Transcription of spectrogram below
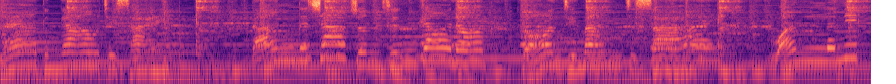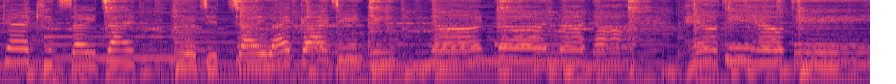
และต้องเอาใจใส่ ตั้งแต่เช้าจนถึงเข้านอน ก่อนที่มันจะสาย วันละนิดแค่คิดใส่ใจ เพื่อจิตใจและกายที่ดี นานานานา healthy healthy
